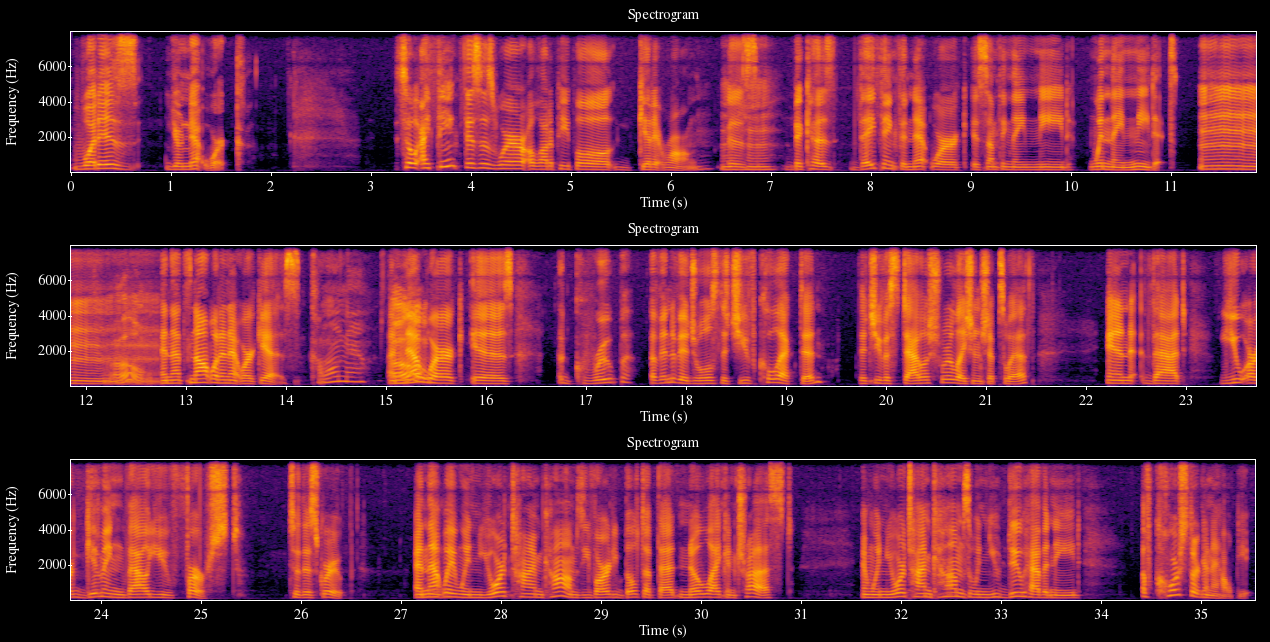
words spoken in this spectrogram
what is your network? So I think this is where a lot of people get it wrong is Mhm. because they think the network is something they need when they need it. Mm. Oh. And that's not what a network is. come on now. A Oh. network is a group of individuals that you've collected, that you've established relationships with, and that you are giving value first to this group. And that Mm. way, when your time comes, you've already built up that know, like, and trust. And when your time comes, when you do have a need, of course they're going to help you.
